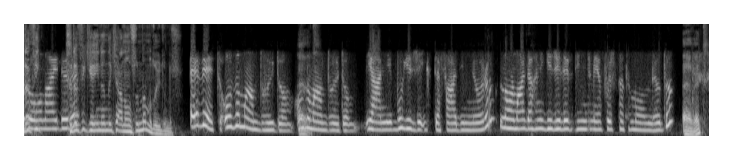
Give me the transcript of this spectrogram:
trafik, o olayları. trafik yayınındaki anonsunda mı duydunuz? Evet, o zaman duydum. O Evet. zaman duydum. Yani bu gece ilk defa dinliyorum. Normalde hani geceleri dinlemeye fırsatım olmuyordu. Evet.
